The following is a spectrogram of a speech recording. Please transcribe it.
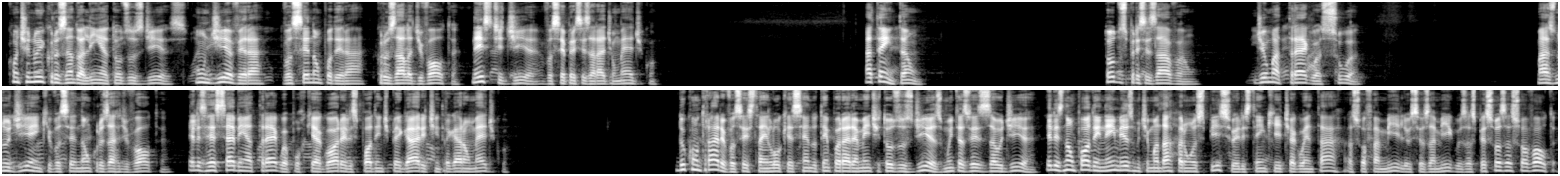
Continue cruzando a linha todos os dias. Um dia verá, você não poderá cruzá-la de volta. Neste dia, você precisará de um médico. Até então, todos precisavam de uma trégua sua. Mas no dia em que você não cruzar de volta, eles recebem a trégua porque agora eles podem te pegar e te entregar a um médico. Do contrário, você está enlouquecendo temporariamente todos os dias, muitas vezes ao dia. Eles não podem nem mesmo te mandar para um hospício, eles têm que te aguentar, a sua família, os seus amigos, as pessoas à sua volta.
